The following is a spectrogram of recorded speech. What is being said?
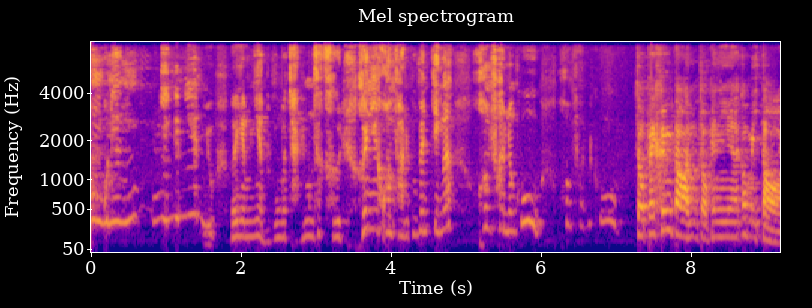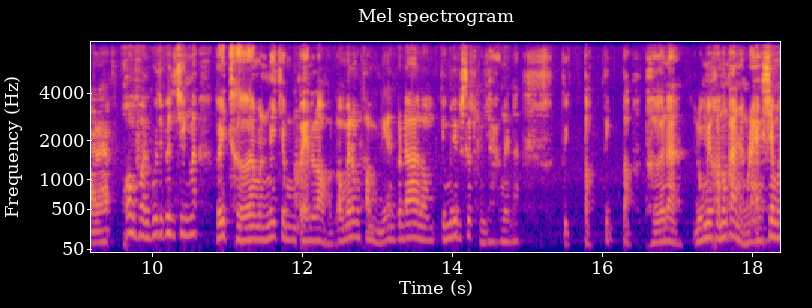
ห้องกูเนี่ยยิงเงียบๆอยู่เฮ้ยเงียบๆกูมาจ่ายให้มึงสักคืนเฮ้ยนี่ความฝันกูเป็นจริงแล้วความฝันของกูความฝันกูจบไปครึ่งตอนจบแค่นี้แล้วก็มีต่อนะครับความฝันกูจะเป็นจริงแล้วเฮ้ยเธอมันไม่จำเป็นหรอกเราไม่ต้องทำอย่างนี้กันก็ได้เรายังไม่ได้ไปซื้อถุงยางเลยนะติ๊กตอกติ๊กตอกเธอน่ะรู้มีความต้องการอย่างแรงใช่ไหม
